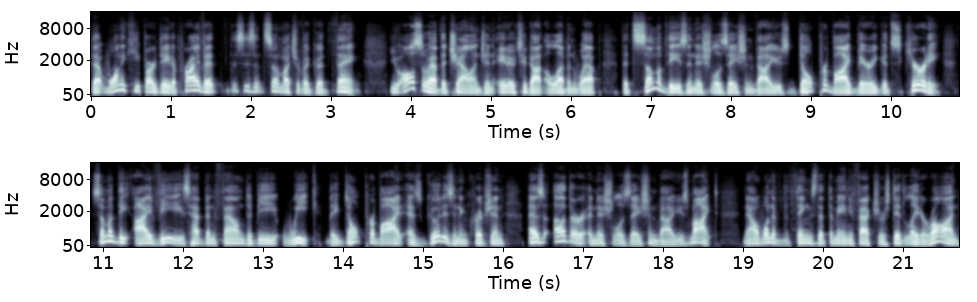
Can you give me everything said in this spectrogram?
that want to keep our data private, this isn't so much of a good thing. You also have the challenge in 802.11 WEP that some of these initialization values don't provide very good security. Some of the IVs have been found to be weak. They don't provide as good as an encryption as other initialization values might. Now, one of the things that the manufacturers did later on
